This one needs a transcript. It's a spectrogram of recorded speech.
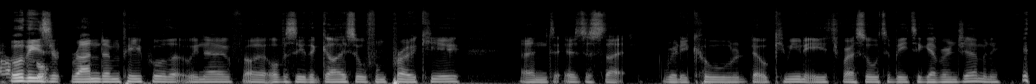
Oh, all these random people that we know. uh, Obviously, the guys all from Pro Q, and it was just like really cool little community for us all to be together in Germany.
